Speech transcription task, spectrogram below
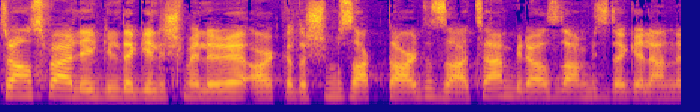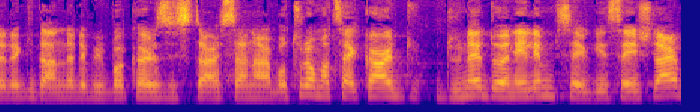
Transferle ilgili de gelişmeleri arkadaşımız aktardı zaten. Birazdan biz de gelenlere gidenlere bir bakarız istersen Erbatur ama tekrar dü- düne dönelim sevgili seyirciler.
